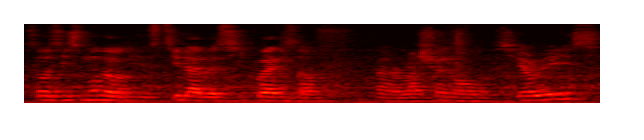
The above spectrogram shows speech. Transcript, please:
so this model you still have a sequence of uh, rational series,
